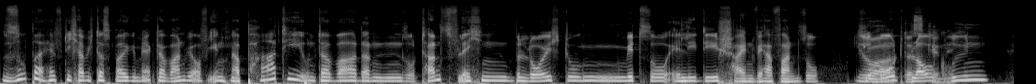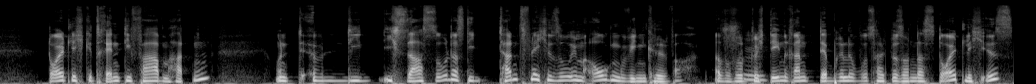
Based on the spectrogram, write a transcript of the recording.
super heftig, habe ich das mal gemerkt. Da waren wir auf irgendeiner Party und da war dann so Tanzflächenbeleuchtung mit so LED-Scheinwerfern, so, die so rot, blau, grün deutlich getrennt die Farben hatten. Und äh, die, ich saß so, dass die Tanzfläche so im Augenwinkel war. Also so hm. durch den Rand der Brille, wo es halt besonders deutlich ist.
